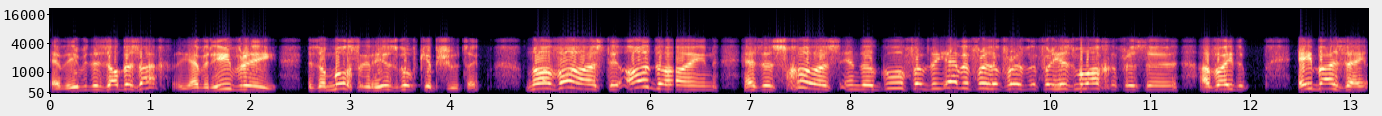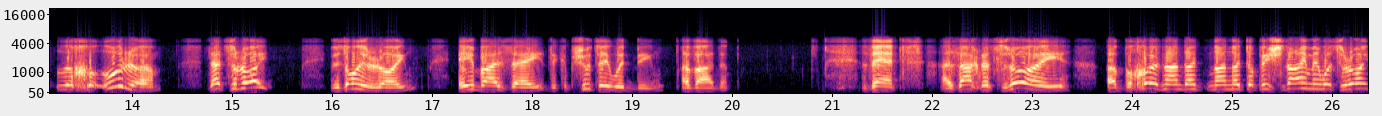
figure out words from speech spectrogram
Every Ivri is Zalbezach. Ever Ivri is a muchsach in his goof kipshutai. No of the Odoin has a schus in the goof of the Ever for, for, for his malach, for his uh, avodah. Ebaze, l'cha'ura, that's Roy. If it's only Roy, Ebaze, the Kapshute would be Avada. That Azach that's Roy, a Bechor is not Pishnaim, and what's Roy?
